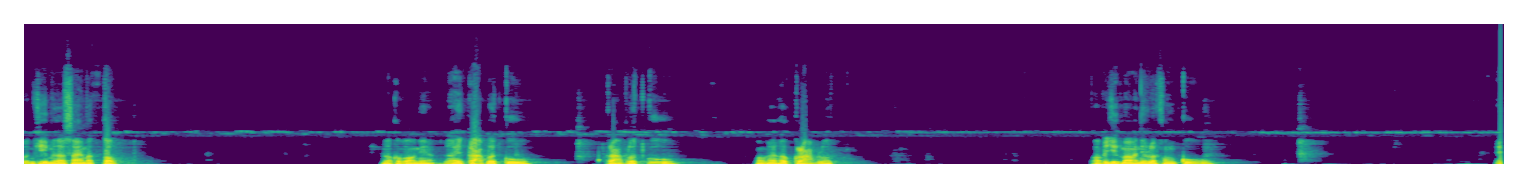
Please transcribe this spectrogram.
คนขี่มอเตอร์ไซค์มาตบ แล้วก็บอกเนี่ยให้กราบรถกู กราบรถกูบอกให้เขากราบรถเพราะไปยึดมาว่าในรถของกูไอ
